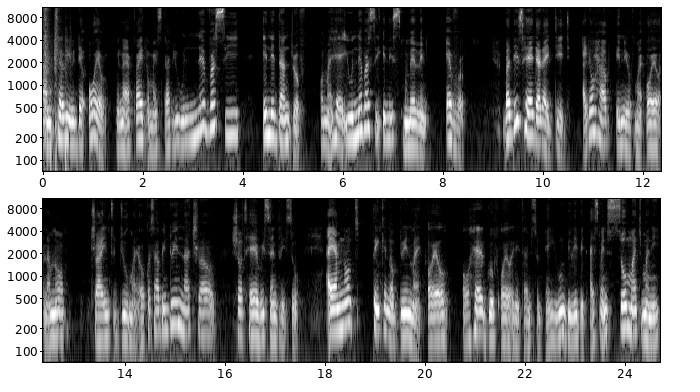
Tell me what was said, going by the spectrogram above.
i'm telling you the oil when i apply it on my scalp you will never see any dandruff on my hair. You will never see any smelling ever. But this hair that i did i don't have any of my oil and i'm not trying to do my oil because i've been doing natural short hair recently. So i am not thinking of doing my oil or hair growth oil anytime soon. And you won't believe it. I spent so much money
